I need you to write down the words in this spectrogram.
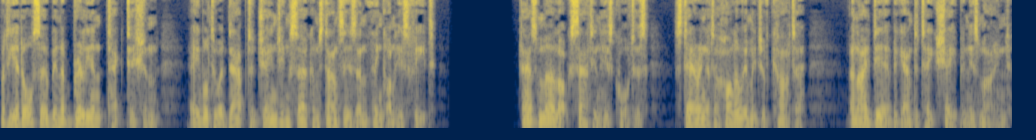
But he had also been a brilliant tactician, able to adapt to changing circumstances and think on his feet. As Murlock sat in his quarters, staring at a hollow image of Carter, an idea began to take shape in his mind.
